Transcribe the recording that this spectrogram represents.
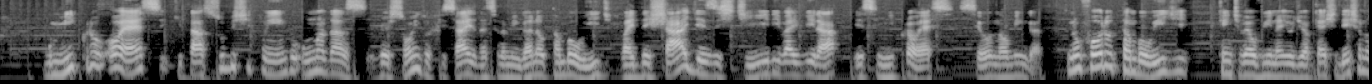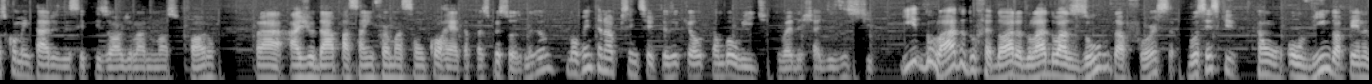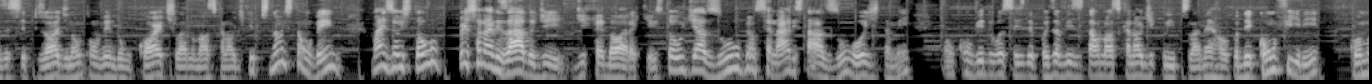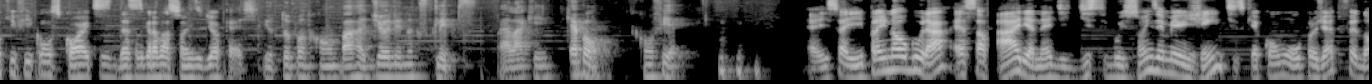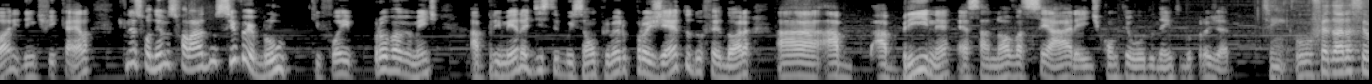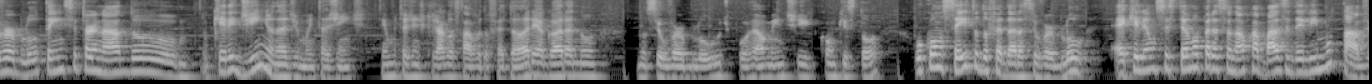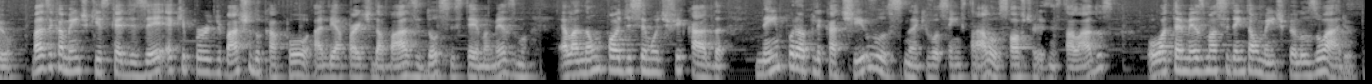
o Micro OS, que está substituindo uma das versões oficiais, né, se não me engano, é o Tumbleweed, vai deixar de existir e vai virar esse Micro OS, se eu não me engano. Se não for o Tumbleweed, quem estiver ouvindo aí o Geocast, deixa nos comentários desse episódio lá no nosso fórum para ajudar a passar a informação correta para as pessoas. Mas eu 99% de certeza que é o Tumbleweed que vai deixar de existir. E do lado do Fedora, do lado azul da força, vocês que estão ouvindo apenas esse episódio, não estão vendo um corte lá no nosso canal de clips, não estão vendo, mas eu estou personalizado de, de Fedora aqui. Eu estou de azul, meu cenário está azul hoje também. Então convido vocês depois a visitar o nosso canal de clips lá, né, Raul? Poder conferir como que ficam os cortes dessas gravações do Geocast. youtube.com.br Clips. Vai lá que, que é bom. Confia. É isso aí. Para inaugurar essa área né, de distribuições emergentes, que é como o projeto Fedora identifica ela, que nós podemos falar do Silverblue, que foi provavelmente a primeira distribuição, o primeiro projeto do Fedora a, a, abrir né, essa nova seara aí de conteúdo dentro do projeto. Sim, o Fedora Silverblue tem se tornado o queridinho né, de muita gente. Tem muita gente que já gostava do Fedora e agora no, no Silverblue, tipo, realmente conquistou. O conceito do Fedora Silverblue é que ele é um sistema operacional com a base dele imutável. Basicamente, o que isso quer dizer é que por debaixo do capô, ali a parte da base do sistema mesmo, ela não pode ser modificada nem por aplicativos né, que você instala, ou softwares instalados, ou até mesmo acidentalmente pelo usuário.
